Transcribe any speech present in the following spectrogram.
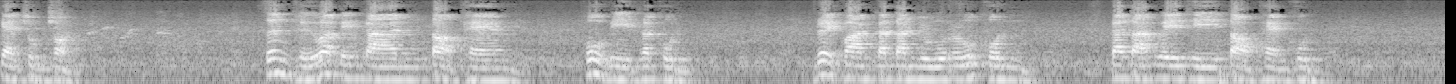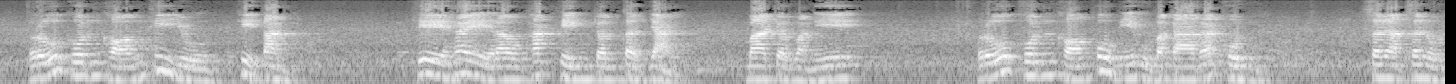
แก่ชุมชน ซึ่งถือว่าเป็นการตอบแทนผู้มีพระคุณ ด้วยความกตัญญูรู้คุณ กตะเวทีตอบแทนคุณ รู้คุณของที่อยู่ที่ตั้ง ที่ให้เราพักพิงจนเติบใหญ่ มาจนวันนี้ รู้คุณของผู้มีอุปการะคุณ สนับสนุน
